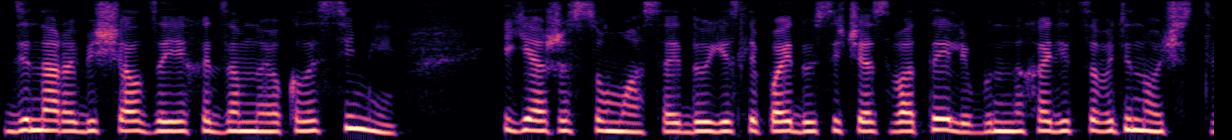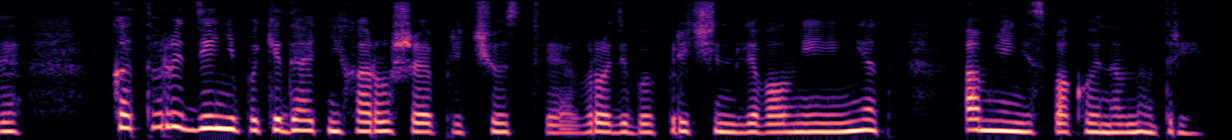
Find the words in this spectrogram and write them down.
Динар обещал заехать за мной около семи. Я же с ума сойду, если пойду сейчас в отель и буду находиться в одиночестве. Который день и покидать нехорошее предчувствие. Вроде бы причин для волнения нет, а мне неспокойно внутри.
